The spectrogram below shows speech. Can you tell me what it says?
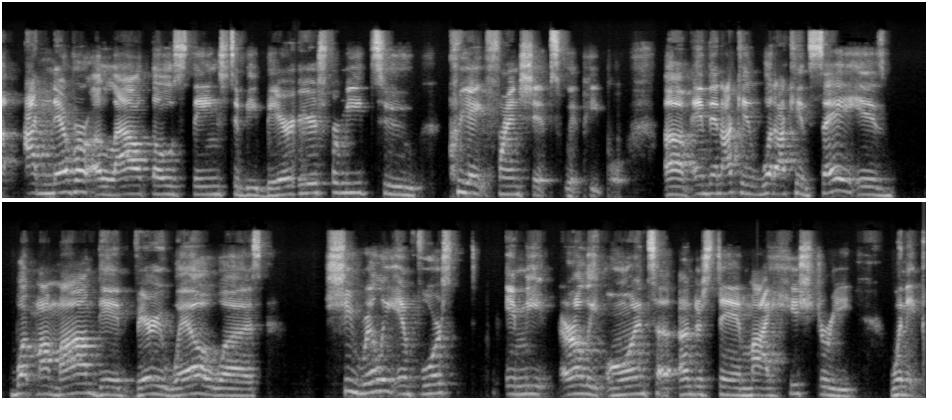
I never allowed those things to be barriers for me to create friendships with people. Um, and then I can, what I can say is what my mom did very well was she really enforced in me early on to understand my history when it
